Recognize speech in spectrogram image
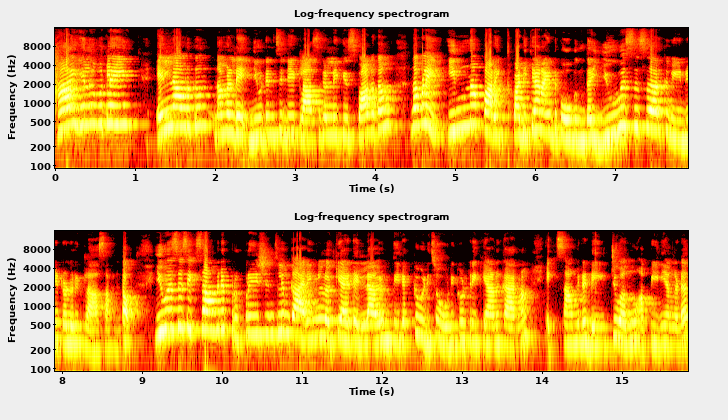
Hi hello മക്കളെ. എല്ലാവർക്കും നമ്മളുടെ ന്യൂട്ടൻസിന്റെ ക്ലാസ്സുകളിലേക്ക് സ്വാഗതം. നമ്മൾ ഇന്ന് പഠിക്കാനായിട്ട് പോകുന്നത് യു എസ് എസ് ആർക്ക് വേണ്ടിയിട്ടുള്ള ഒരു ക്ലാസ് ആണ് കേട്ടോ യു എസ് എസ് എക്സാമിന്റെ പ്രിപ്പറേഷൻസിലും കാര്യങ്ങളിലും ഒക്കെ ആയിട്ട് എല്ലാവരും തിരക്ക് പിടിച്ച് ഓടിക്കൊണ്ടിരിക്കുകയാണ്. കാരണം എക്സാമിന്റെ ഡേറ്റ് വന്നു. അപ്പൊ ഇനി അങ്ങോട്ട്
